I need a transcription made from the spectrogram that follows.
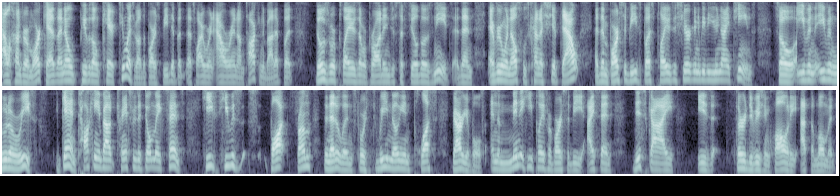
Alejandro Marquez, I know people don't care too much about the Barca B, but that's why we're an hour in. I'm talking about it, but those were players that were brought in just to fill those needs, and then everyone else was kind of shipped out, and then Barca best players this year are going to be the U19s. So even even Ludo Reis again talking about transfers that don't make sense. He's he was bought from the netherlands for 3 million plus variables. And the minute he played for barca b i said this guy is third division quality at the moment.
